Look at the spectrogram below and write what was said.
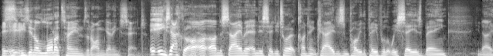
he's in a lot of teams that I'm getting sent. Exactly. I, I'm the same. And you said you talk about content creators and probably the people that we see as being, you know,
